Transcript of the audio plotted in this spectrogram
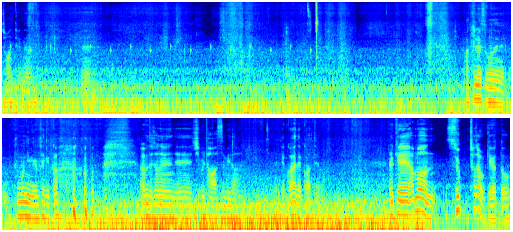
저한테는. 네. 아킬레스건에 부모님 이름 새길까? 여러분들 저는 이제 집을 다 왔습니다. 이제 꺼야 될 것 같아요. 이렇게 한번 쓱 찾아올게요 또.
